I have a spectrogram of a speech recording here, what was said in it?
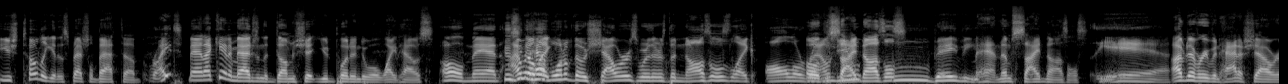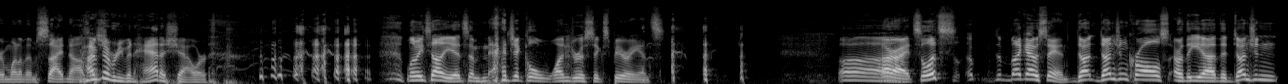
you should totally get a special bathtub, Right? Man, I can't imagine the dumb shit you'd put into a White House. Oh man, I would know, have like- one of those showers where there's the nozzles like all around Oh, the side you. nozzles? Ooh, baby. Man, them side nozzles. Yeah. I've never even had a shower in one of them side nozzles. I've never even had a shower. Let me tell you, it's a magical, wondrous experience. All right, so let's, uh, like I was saying, dun- dungeon crawls are the uh, the dungeon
